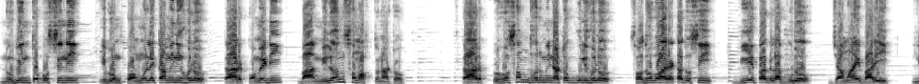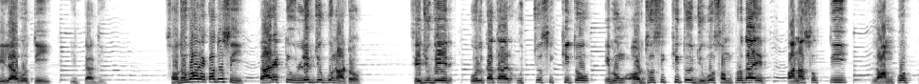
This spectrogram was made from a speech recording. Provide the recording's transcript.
নবীন তপস্বিনী এবং কমলে কামিনী হল তার কমেডি বা মিলন সমাপ্ত নাটক। তার প্রহসনধর্মী নাটকগুলি হল সধবার একাদশী, বিয়ে পাগলা বুড়ো, জামাই বাড়িক লীলাবতী ইত্যাদি। সধবার একাদশী তার একটি উল্লেখযোগ্য নাটক। সে যুগের কলকাতার উচ্চশিক্ষিত এবং অর্ধশিক্ষিত যুব সম্প্রদায়ের পানাশক্তি লাম্পট্য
